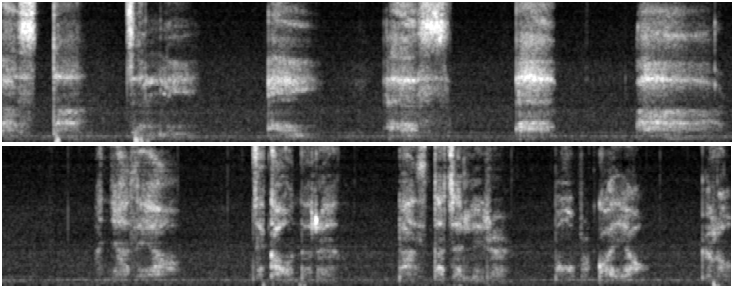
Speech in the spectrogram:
파스타 젤리 A S M R 안녕하세요. 제가 오늘은 파스타 젤리를 먹어볼 거예요. 그럼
